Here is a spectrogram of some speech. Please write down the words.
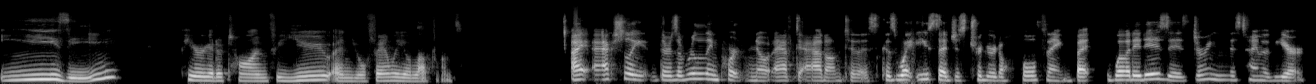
easy period of time for you and your family your loved ones I actually, there's a really important note I have to add on to this because what you said just triggered a whole thing. But what it is, is during this time of year,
